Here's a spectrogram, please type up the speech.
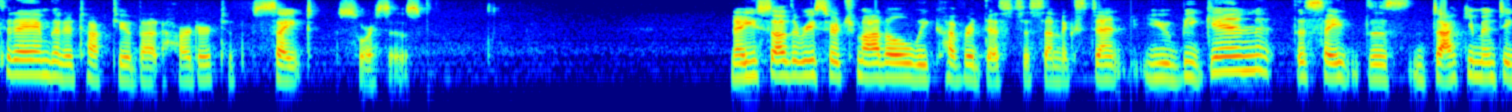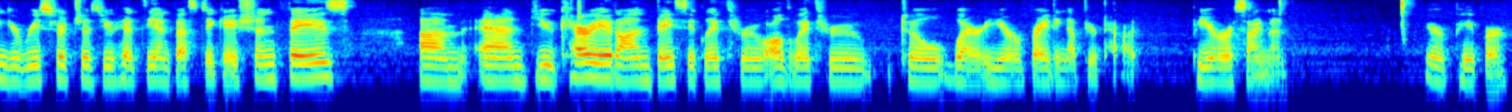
Today I'm going to talk to you about harder to cite sources. Now you saw the research model, we covered this to some extent. You begin the site, this documenting your research as you hit the investigation phase um, and you carry it on basically through all the way through till where you're writing up your, your assignment, your paper.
